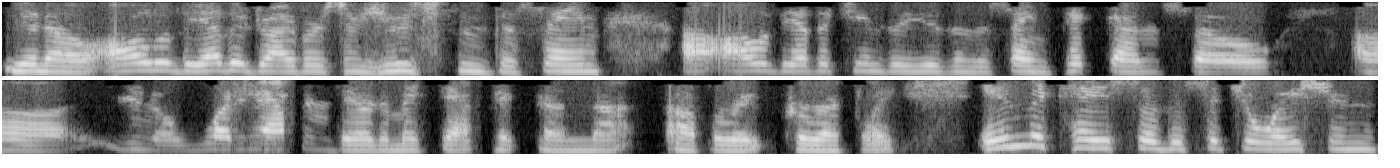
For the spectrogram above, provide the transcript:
you know, all of the other drivers are using the same, uh, all of the other teams are using the same pit guns. So, uh, you know, what happened there to make that pit gun not operate correctly? In the case of the situation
